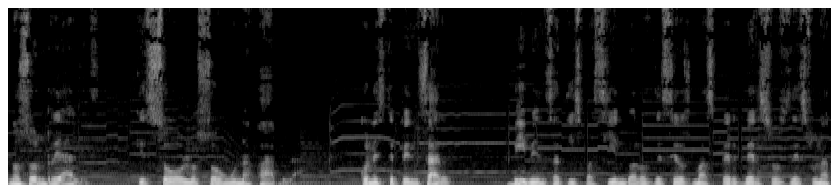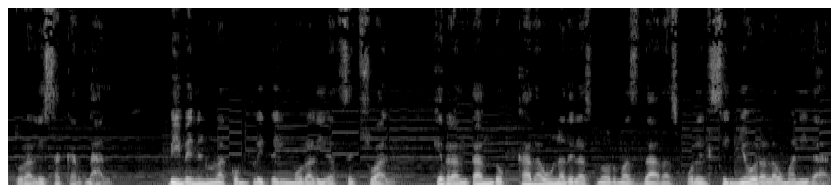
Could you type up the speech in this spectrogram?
no son reales, que solo son una fábula. Con este pensar, viven satisfaciendo a los deseos más perversos de su naturaleza carnal. Viven en una completa inmoralidad sexual, quebrantando cada una de las normas dadas por el Señor a la humanidad.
